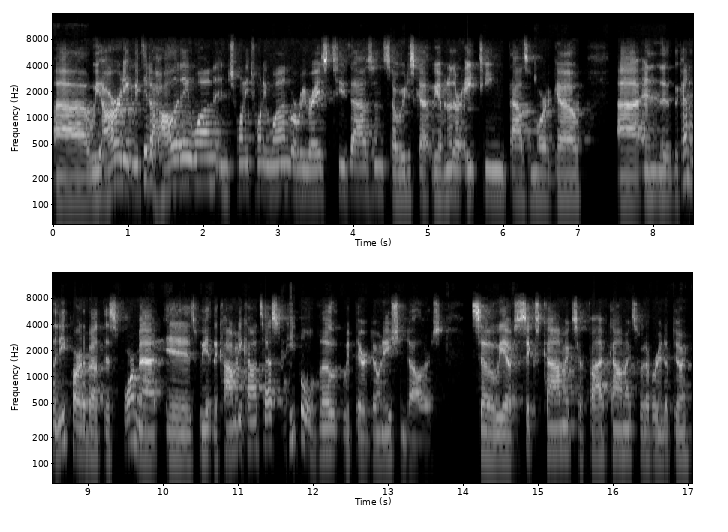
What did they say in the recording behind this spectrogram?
Uh, we already we did a holiday one in 2021 where we raised 2,000. So we just got we have another 18,000 more to go. Uh, and the, the, kind of the neat part about this format is we have the comedy contest. People vote with their donation dollars. So we have six comics or five comics, whatever we end up doing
